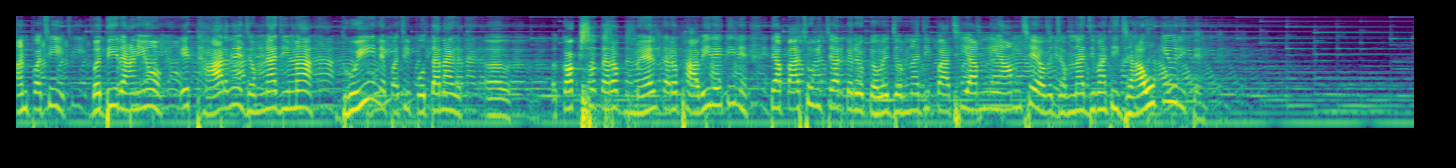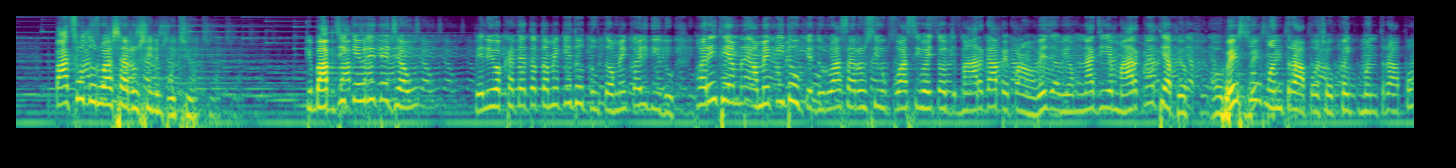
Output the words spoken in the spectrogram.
અને પછી બધી રાણીઓ એ થાળને જમનાજીમાં ધોઈને પછી પોતાના કક્ષ તરફ, મહેલ તરફ આવી રહી હતી ને, ત્યાં પાછો વિચાર કર્યો કે હવે જમનાજી પાછી આમની આમ છે, હવે જમનાજીમાંથી જાવું કેવી રીતે? પાછું દુર્વાસા ઋષિને પૂછ્યું કે બાપજી કેવી રીતે જવું પેલી વખતે તો તમે કીધું તું તમે કહી દીધું. ફરીથી એમણે અમે કીધું કે દુર્વાસા ઋષિ ઉપવાસી હોય તો માર્ગ આપે પણ હવે યમુનાજીએ માર્ગ નથી આપ્યો. હવે શું મંત્ર આપો છો? કંઈક મંત્ર આપો.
